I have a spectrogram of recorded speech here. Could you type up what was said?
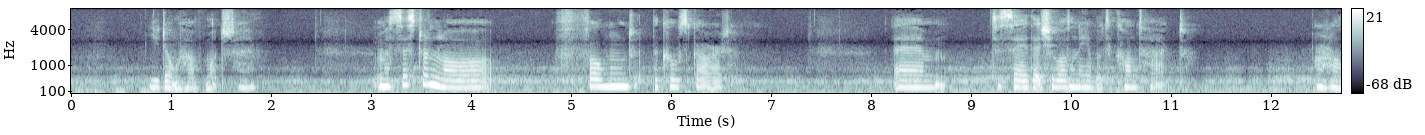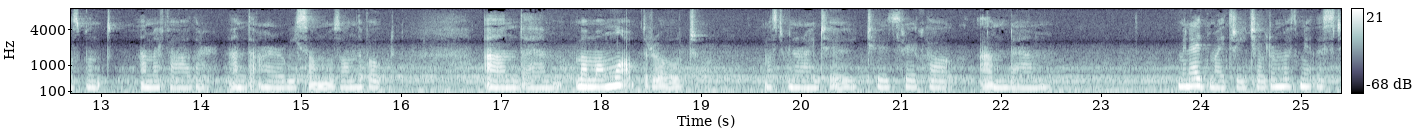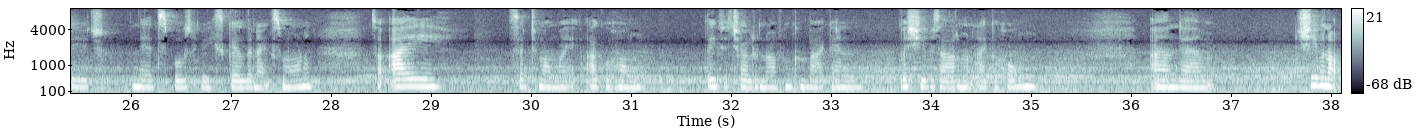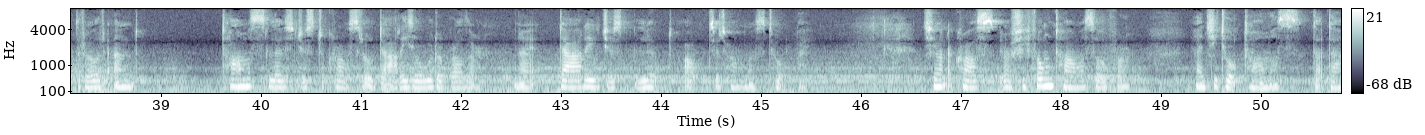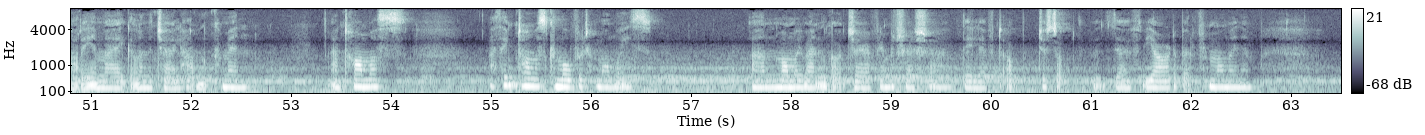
you don't have much time. My sister in law phoned the Coast Guard um, to say that she wasn't able to contact her husband and my father, and that her wee son was on the boat. And um, my mum went up the road, must have been around two, two, three o'clock, and um, I mean, I had my three children with me at this stage, and they had supposed to be school the next morning. So I said to Mummy, I go home, leave the children off, and come back in. But she was adamant I go home, and um, she went up the road, and Thomas lives just across the road. Daddy's older brother. Now, Daddy just looked up to Thomas totally. She went across, or she phoned Thomas over, and she told Thomas that Daddy and Michael and the child hadn't come in. And Thomas, I think Thomas came over to Mummy's, and Mummy went and got Jeffrey and Patricia. They lived up just up the yard a bit from Mummy and them.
